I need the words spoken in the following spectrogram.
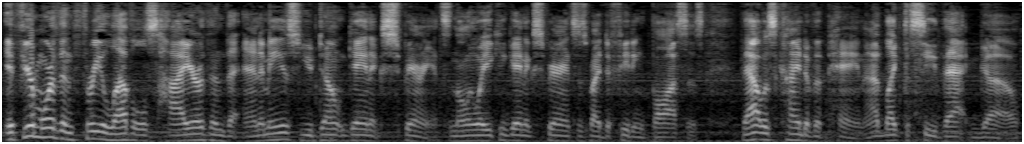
if you're more than three levels higher than the enemies, you don't gain experience. And the only way you can gain experience is by defeating bosses. That was kind of a pain. I'd like to see that go.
